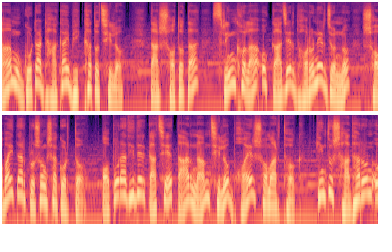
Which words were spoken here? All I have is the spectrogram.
নাম গোটা ঢাকায় বিখ্যাত ছিল। তার সততা, শৃঙ্খলা ও কাজের ধরনের জন্য সবাই তার প্রশংসা করত। অপরাধীদের কাছে তার নাম ছিল ভয়ের সমার্থক। কিন্তু সাধারণ ও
